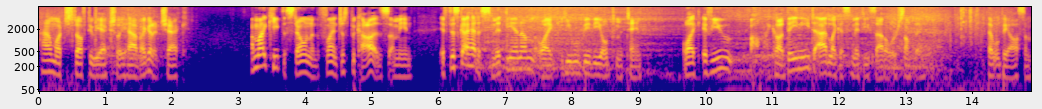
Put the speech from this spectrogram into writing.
How much stuff do we actually have? I gotta check. I might keep the stone and the flint just because. I mean, if this guy had a smithy in him, like, he would be the ultimate tame. Like, if you... Oh my god, they need to add, like, a smithy saddle or something. That would be awesome.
